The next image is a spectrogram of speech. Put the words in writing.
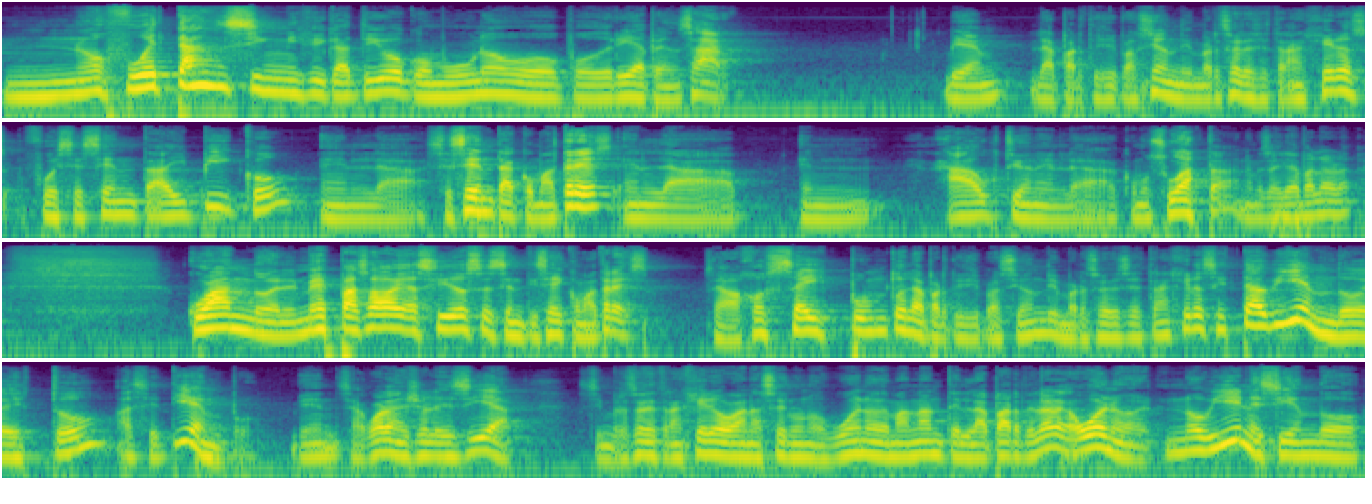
no fue tan significativo como uno podría pensar. Bien, la participación de inversores extranjeros fue 60 y pico, en la 60,3 en la en, auction, en la, como subasta, no me salía la palabra, cuando el mes pasado había sido 66,3. O sea, bajó 6 puntos la participación de inversores extranjeros. Se está viendo esto hace tiempo. Bien, ¿se acuerdan? Yo les decía, si inversores extranjeros van a ser unos buenos demandantes en la parte larga. Bueno, no viene siendo.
